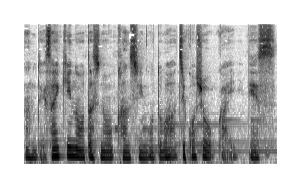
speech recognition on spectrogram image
なので最近の私の関心事は自己紹介です。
